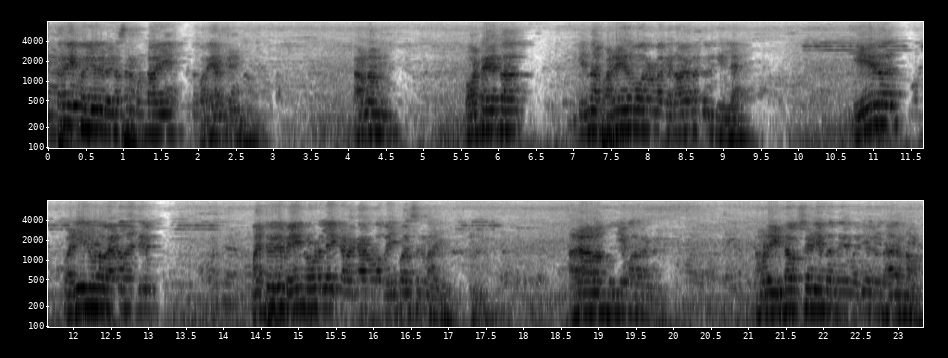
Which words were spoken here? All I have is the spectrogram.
ഇത്രയും വലിയൊരു വികസനം ഉണ്ടായി എന്ന് പറയാൻ കഴിയുന്നു. കാരണം കോട്ടയത്ത് ഇന്ന് പഴയതുപോലുള്ള ഗതാഗതക്കുരുക്കില്ല. ഏത് വഴിയിലൂടെ വേണമെങ്കിലും മറ്റൊരു മെയിൻ റോഡിലേക്ക് കടക്കാനുള്ള ബൈപ്പാസുകളായി ധാരാളം പുതിയ ഭാഗങ്ങൾ നമ്മുടെ ഇൻഡോർ സ്റ്റേഡിയം തന്നെ വലിയൊരു ഉദാഹരണമാണ്.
